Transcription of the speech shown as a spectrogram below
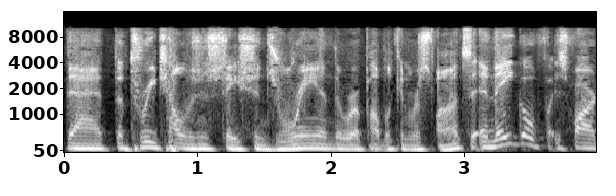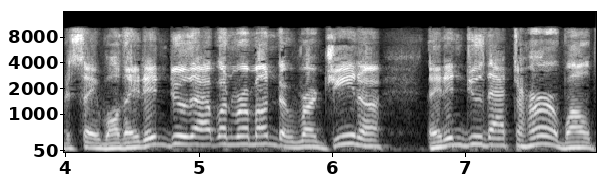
that the three television stations ran the Republican response. And they go as far to say, well, they didn't do that when Raimondo, Regina, they didn't do that to her. Well,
